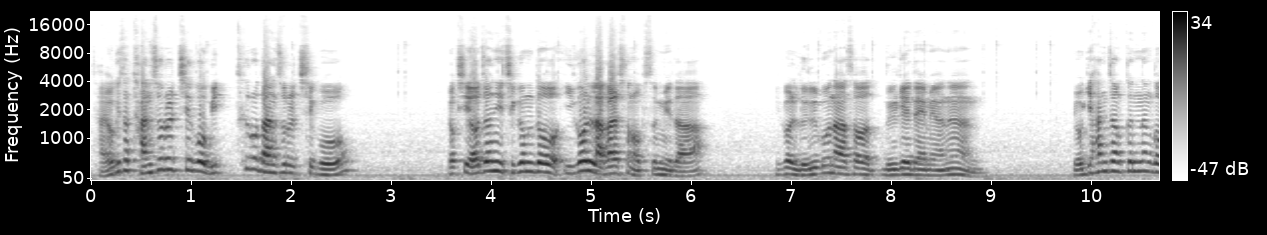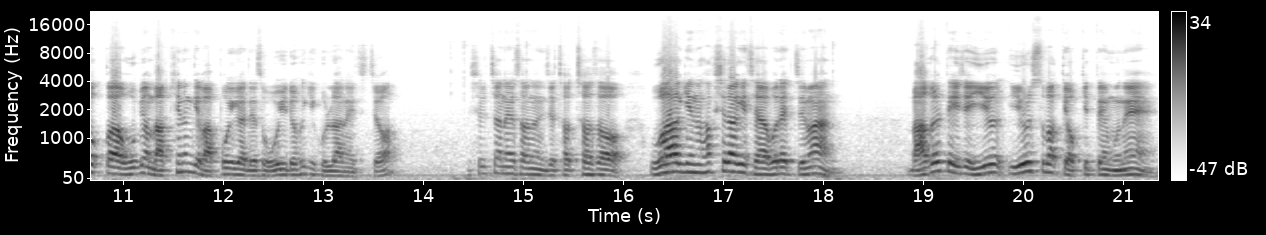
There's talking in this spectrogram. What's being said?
자, 여기서 단수를 치고 밑으로 단수를 치고 역시 여전히 지금도 이걸 나갈 순 없습니다. 이걸 늘고 나서 늘게 되면은 여기 한 점 끊는 것과 우변 막히는 게 맛보기가 돼서 오히려 흙이 곤란해지죠. 실전에서는 이제 젖혀서 우하기는 확실하게 제압을 했지만 막을 때 이제 이을, 이을 수밖에 없기 때문에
